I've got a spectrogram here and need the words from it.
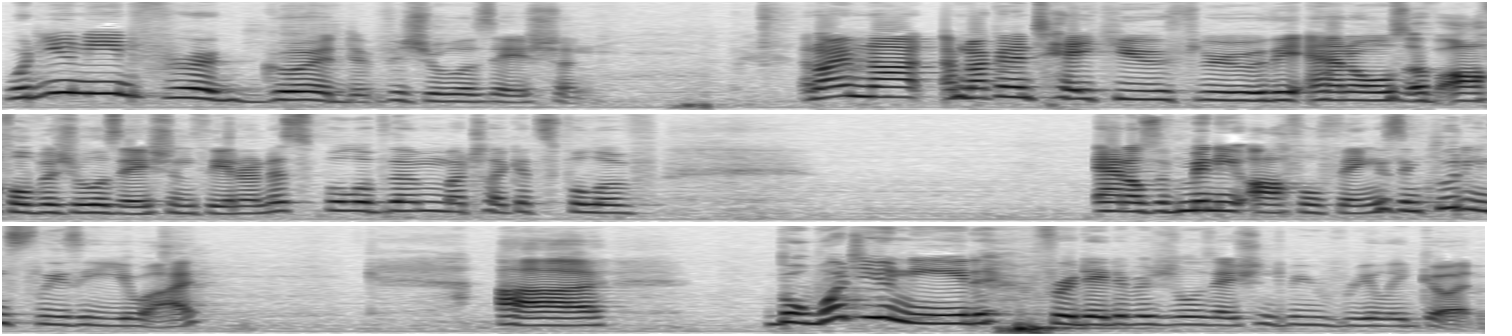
What do you need for a good visualization? And I'm not, I'm not going to take you through the annals of awful visualizations. The internet is full of them, much like it's full of annals of many awful things, including sleazy UI. Uh, but what do you need for a data visualization to be really good?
